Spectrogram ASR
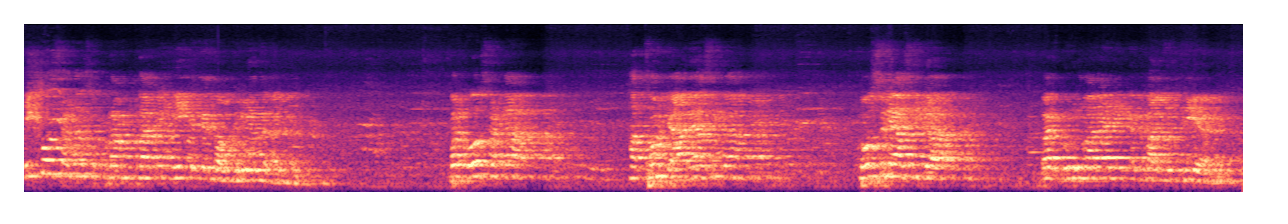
ਇੱਕੋ ਸਾਡਾ ਸੁਪਨਾ ਹੁੰਦਾ ਕਿ ਇਹ ਕਿਤੇ ਨੌਕਰੀਆਂ ਤੇ ਲੱਗੇ। ਪਰ ਉਹ ਸਾਡਾ ਹੱਥੋਂ ਜਾ ਰਿਹਾ ਸੀਗਾ, ਖੁੱਸ ਰਿਹਾ ਸੀਗਾ, ਪਰ ਗੁਰੂ ਮਹਾਰਾਜ ਨੇ ਕਿਰਪਾ ਕੀਤੀ ਹੈ।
